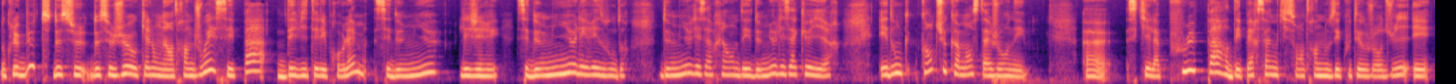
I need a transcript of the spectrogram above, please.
Donc le but de ce, de ce jeu auquel on est en train de jouer, c'est pas d'éviter les problèmes, c'est de mieux les gérer, c'est de mieux les résoudre, de mieux les appréhender, de mieux les accueillir. Et donc quand tu commences ta journée euh, ce qui est la plupart des personnes qui sont en train de nous écouter aujourd'hui, et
